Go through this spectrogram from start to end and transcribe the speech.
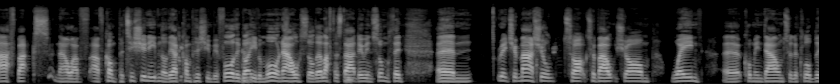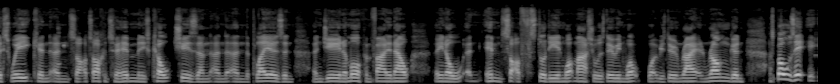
halfbacks now have, have competition, even though they had competition before, they've got mm. even more now, so they'll have to start doing something. Um, Richard Marshall talked about Shaun Wane uh, coming down to the club this week and, and sort of talking to him and his coaches and, and, and the players and, and geeing them up and finding out you know, and him sort of studying what Marshall was doing, what what he was doing right and wrong, and I suppose it, it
